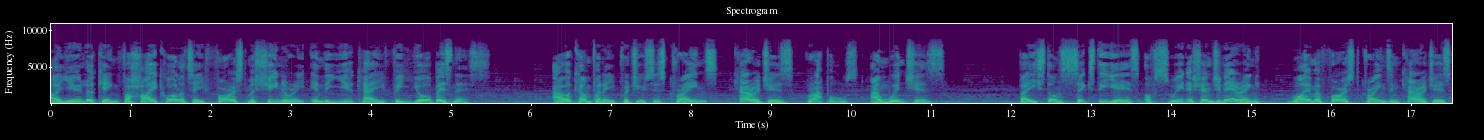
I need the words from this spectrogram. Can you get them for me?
Are you looking for high quality forest machinery in the UK for your business? Our company produces cranes, carriages, grapples, and winches. Based on 60 years of Swedish engineering, Weimer Forest cranes and carriages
